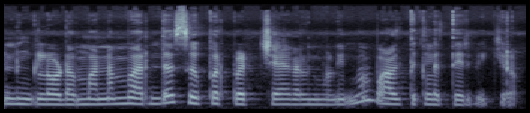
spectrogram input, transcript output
எங்களோட மனமார்ந்த சூப்பர் பெட் சேனல் மூலிமா வாழ்த்துக்களை தெரிவிக்கிறோம்.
